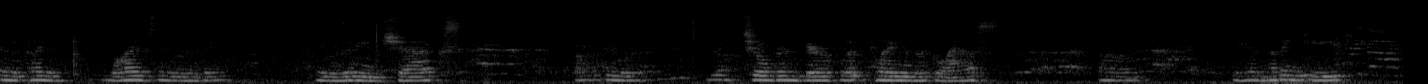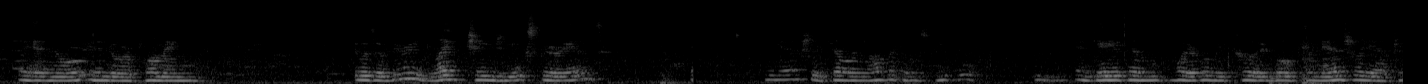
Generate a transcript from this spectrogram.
and the kind of lives they were living. They were living in shacks. Uh, they were children barefoot playing in the glass. Um, they had nothing to eat. They had no indoor plumbing. It was a very life-changing experience. We actually fell in love with those people and gave them whatever we could, both financially after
